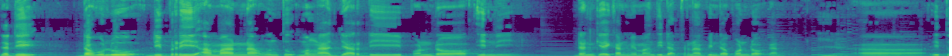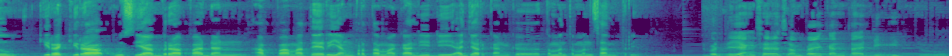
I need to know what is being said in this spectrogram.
Jadi dahulu diberi amanah untuk mengajar di pondok ini dan Kiai kan memang tidak pernah pindah pondok kan? Iya. Uh, itu kira-kira usia berapa dan apa materi yang pertama kali diajarkan ke teman-teman santri? Seperti yang saya sampaikan tadi itu,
